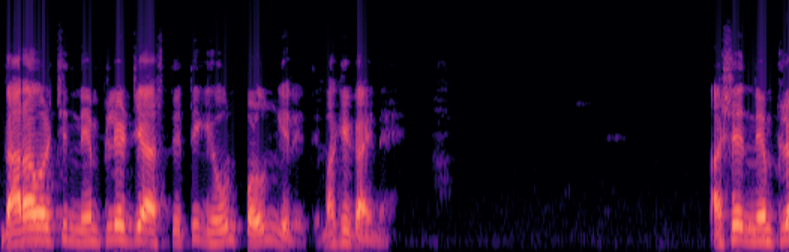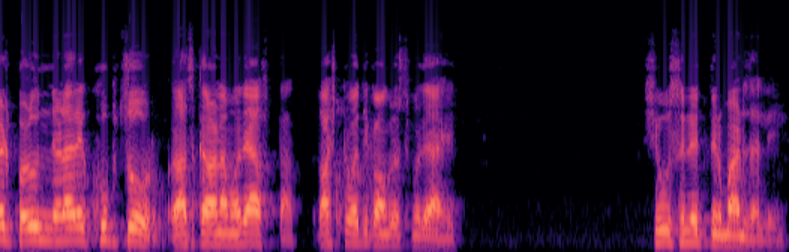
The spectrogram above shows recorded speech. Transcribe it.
दारावरची नेमप्लेट जी असते ती घेऊन पळून गेले ते. बाकी काही नाही. असे नेमप्लेट पळून नेणारे खूप चोर राजकारणामध्ये असतात. राष्ट्रवादी काँग्रेसमध्ये आहेत. शिवसेनेत निर्माण झाले.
